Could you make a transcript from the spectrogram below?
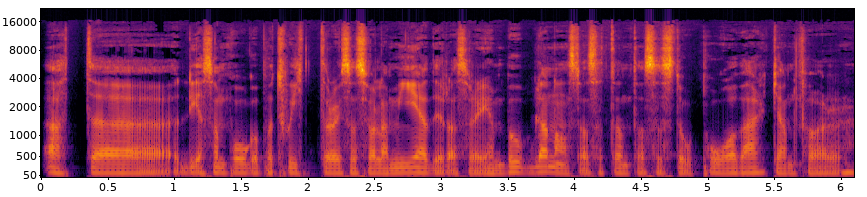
att uh, det som pågår på Twitter och i sociala medier alltså är en bubbla någonstans, att det inte har så stor påverkan för,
